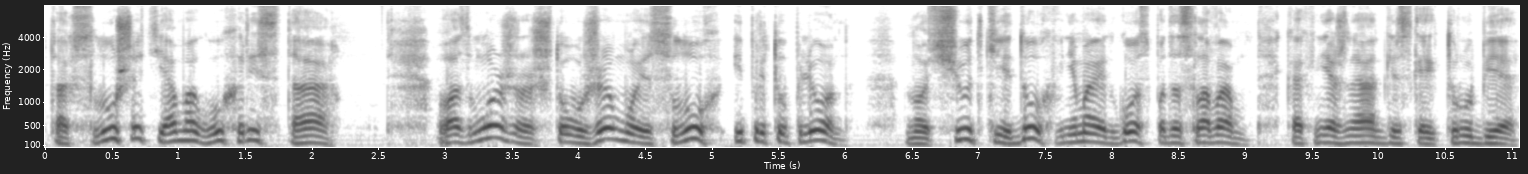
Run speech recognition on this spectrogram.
так слушать я могу Христа. Возможно, что уже мой слух и притуплен, но чуткий дух внимает Господа словам, как нежной ангельской трубе.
